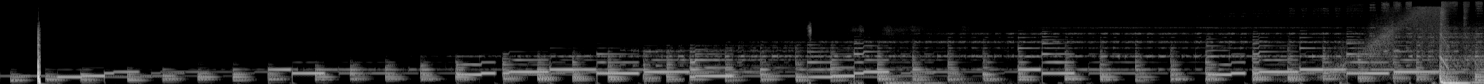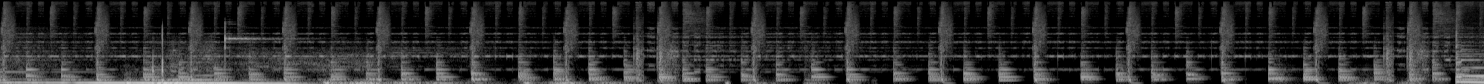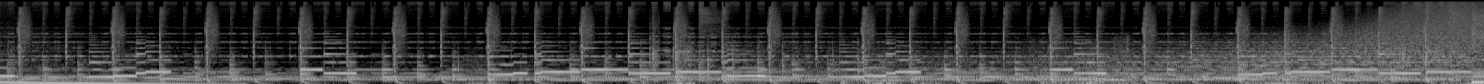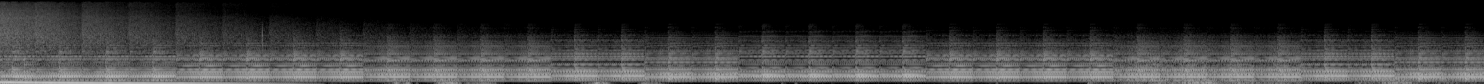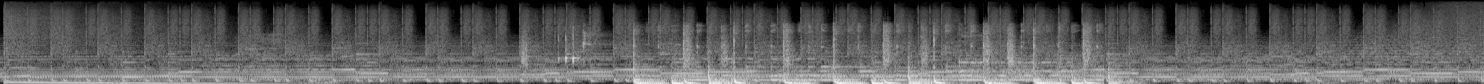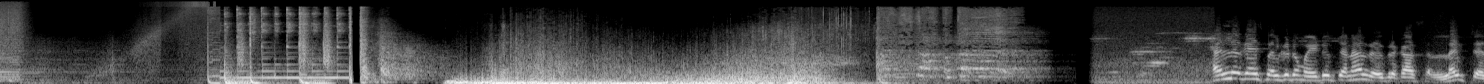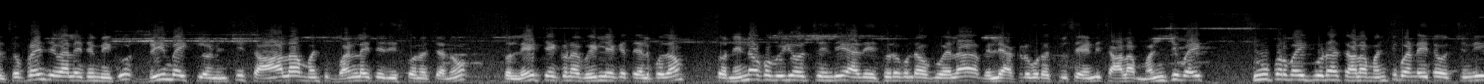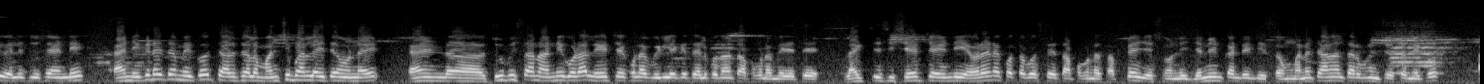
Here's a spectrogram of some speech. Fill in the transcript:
hello guys welcome to my YouTube channel Raviprakash life style so friends ఇవాళ అయితే మీకు డ్రీమ్ బైక్స్లో నుంచి చాలా మంచి బండ్లు అయితే తీసుకొని వచ్చాను. సో లేట్ చేయకుండా వీడియోకి అయితే వెళ్ళిపోదాం. సో నిన్న ఒక వీడియో వచ్చింది. అది చూడకుండా ఒకవేళ వెళ్ళి అక్కడ కూడా చూసేయండి. చాలా మంచి బైక్ సూపర్ బైక్ కూడా చాలా మంచి బండి అయితే వచ్చింది. వెళ్ళి చూసేయండి. అండ్ ఇక్కడైతే మీకు చాలా చాలా మంచి బండ్లు అయితే ఉన్నాయి. అండ్ చూపిస్తాను అన్నీ కూడా. లేట్ చేయకుండా వీడియోకి తెలిపోదాం. తప్పకుండా మీరైతే లైక్ చేసి షేర్ చేయండి. ఎవరైనా కొత్తగా వస్తే తప్పకుండా సబ్స్క్రైబ్ చేసుకోండి. జెన్యున్ కంటెంట్ ఇస్తాం. మన ఛానల్ తరపు నుంచి వస్తే మీకు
